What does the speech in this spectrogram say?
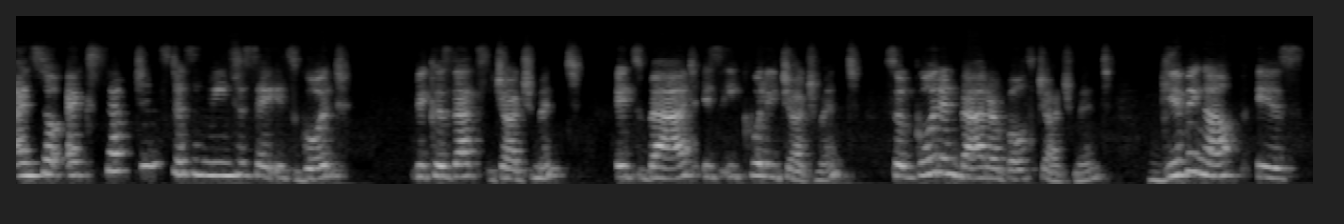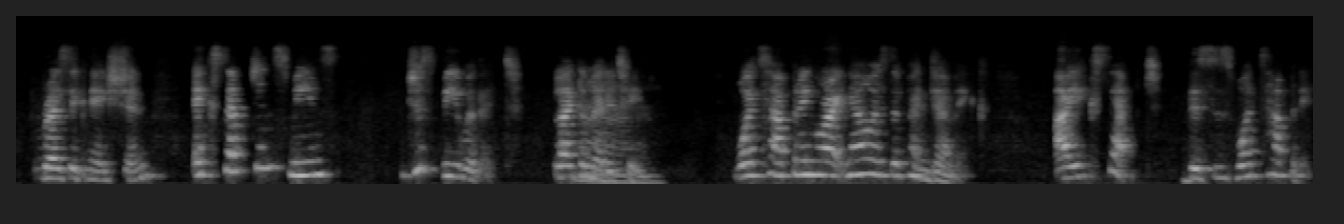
And so, acceptance doesn't mean to say it's good because that's judgment. It's bad is equally judgment. So, good and bad are both judgment. Giving up is resignation. Acceptance means just be with it, like a meditation. Mm. What's happening right now is the pandemic. I accept this is what's happening.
